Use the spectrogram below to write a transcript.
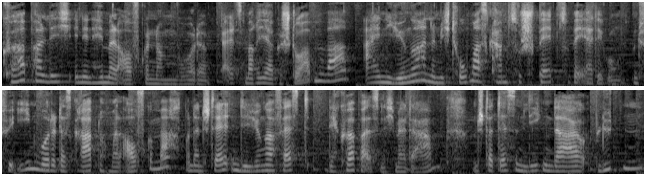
körperlich in den Himmel aufgenommen wurde. Als Maria gestorben war, ein Jünger, nämlich Thomas, kam zu spät zur Beerdigung. Und für ihn wurde das Grab nochmal aufgemacht und dann stellten die Jünger fest, der Körper ist nicht mehr da. Und stattdessen liegen da Blüten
